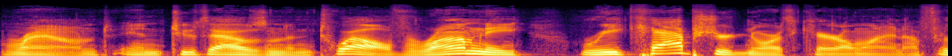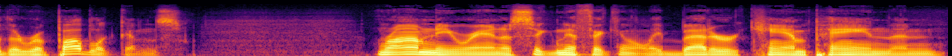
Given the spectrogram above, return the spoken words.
round in 2012, Romney recaptured North Carolina for the Republicans. Romney ran a significantly better campaign than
